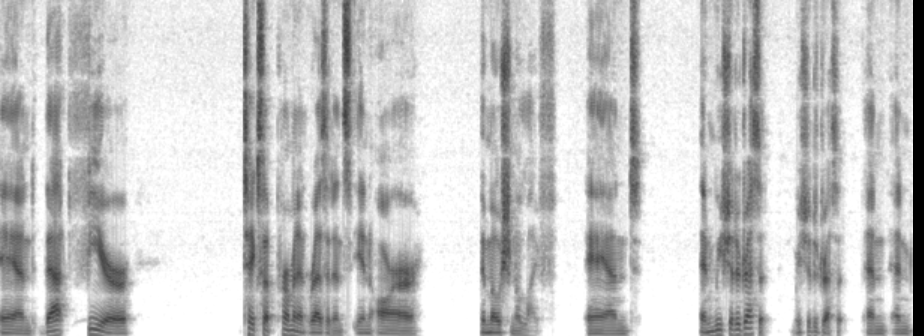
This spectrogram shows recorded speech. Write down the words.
And that fear takes up permanent residence in our emotional life. And and we should address it. We should address it. And and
